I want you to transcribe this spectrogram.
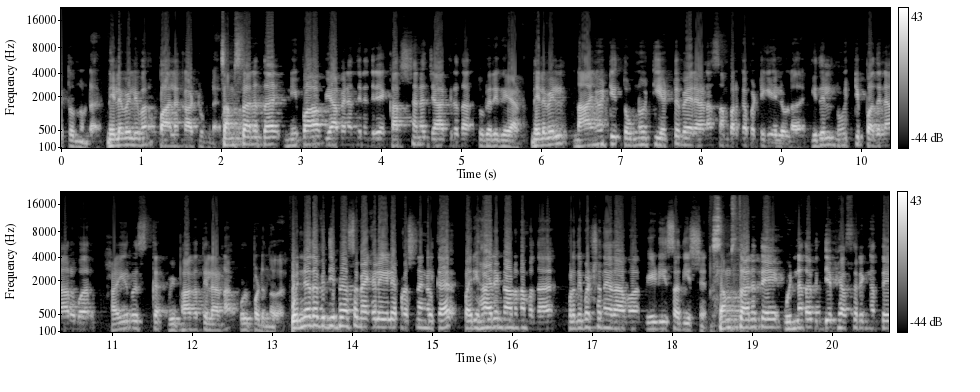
എത്തുന്നുണ്ട്. നിലവിൽ ഇവർ പാലക്കാട്ടുണ്ട്. സംസ്ഥാനത്ത് നിപ വ്യാപനത്തിനെതിരെ കർശന ജാഗ്രത തുടരുകയാണ്. നിലവിൽ നാനൂറ്റി തൊണ്ണൂറ്റി എട്ട് പേരാണ് സമ്പർക്ക പട്ടികയിലുള്ളത് ഇതിൽ നൂറ്റി പതിനാറ് പേർ ഹൈ റിസ്ക് വിഭാഗത്തിലാണ് ഉൾപ്പെടുന്നത്. ഉന്നത വിദ്യാഭ്യാസ മേഖലയിലെ പ്രശ്നങ്ങൾക്ക് പരിഹാരം കാണണമെന്ന് പ്രതിപക്ഷ നേതാവ് വി ഡി സതീശൻ. സംസ്ഥാനത്തെ ഉന്നത വിദ്യാഭ്യാസ രംഗത്തെ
